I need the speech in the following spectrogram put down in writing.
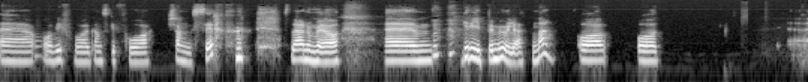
Eh, og vi får ganske få sjanser. Så det er noe med å eh, gripe mulighetene. Og, og eh,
